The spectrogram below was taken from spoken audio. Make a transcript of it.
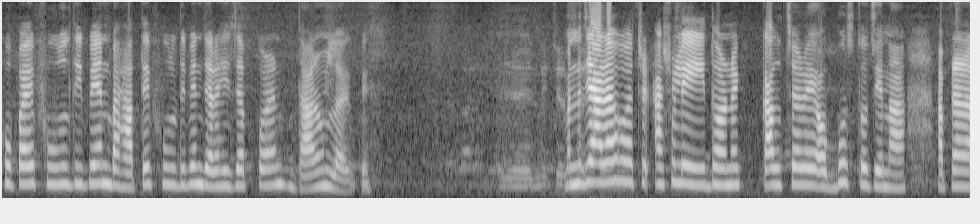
খোপায় ফুল দিবেন বা হাতে ফুল দিবেন যারা হিজাব পরেন দারুণ লাগবে। মানে যারা আসলে এই ধরনের কালচারে অভ্যস্ত যে না আপনারা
